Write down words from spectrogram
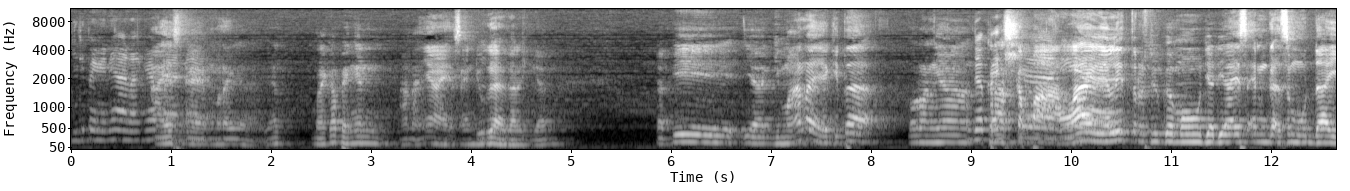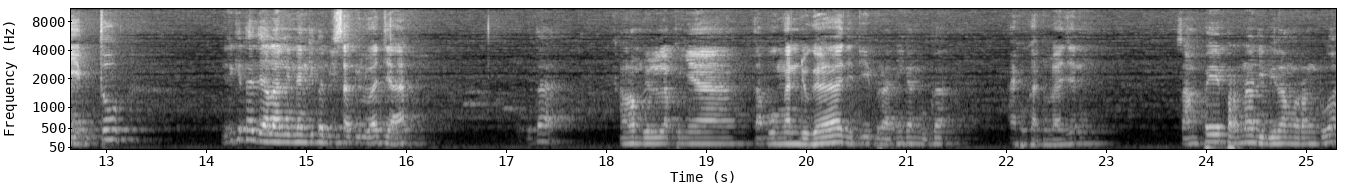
Jadi pengennya anaknya ASN mereka ya. Mereka pengen anaknya ASN juga kali kan tapi ya gimana ya kita orangnya Nggak keras passion, kepala iya. ya Li. terus juga mau jadi ASN nggak semudah itu. Jadi kita jalanin yang kita bisa dulu aja kita alhamdulillah punya tabungan juga jadi berani kan buka. Eh buka dulu aja nih. Sampai pernah dibilang orang tua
